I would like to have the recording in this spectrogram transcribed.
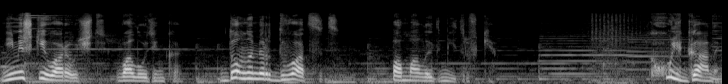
не мешки ворочать, Володенька. Дом номер 20 по Малой Дмитровке. Хульганы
